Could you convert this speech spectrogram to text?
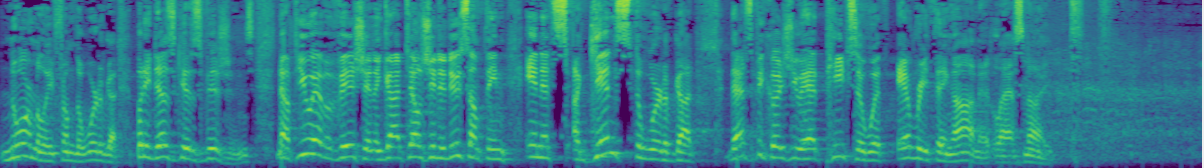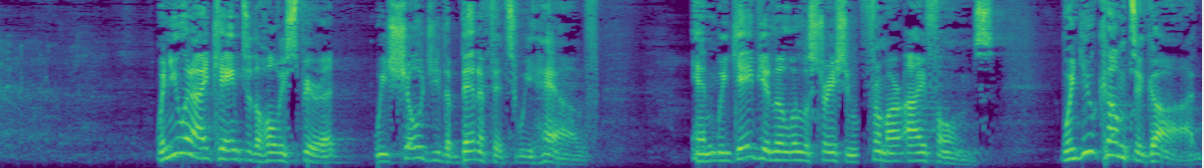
normally from the Word of God, but He does give us visions. Now, if you have a vision and God tells you to do something and it's against the Word of God, that's because you had pizza with everything on it last night. when you and I came to the Holy Spirit, we showed you the benefits we have. And we gave you a little illustration from our iPhones. When you come to God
